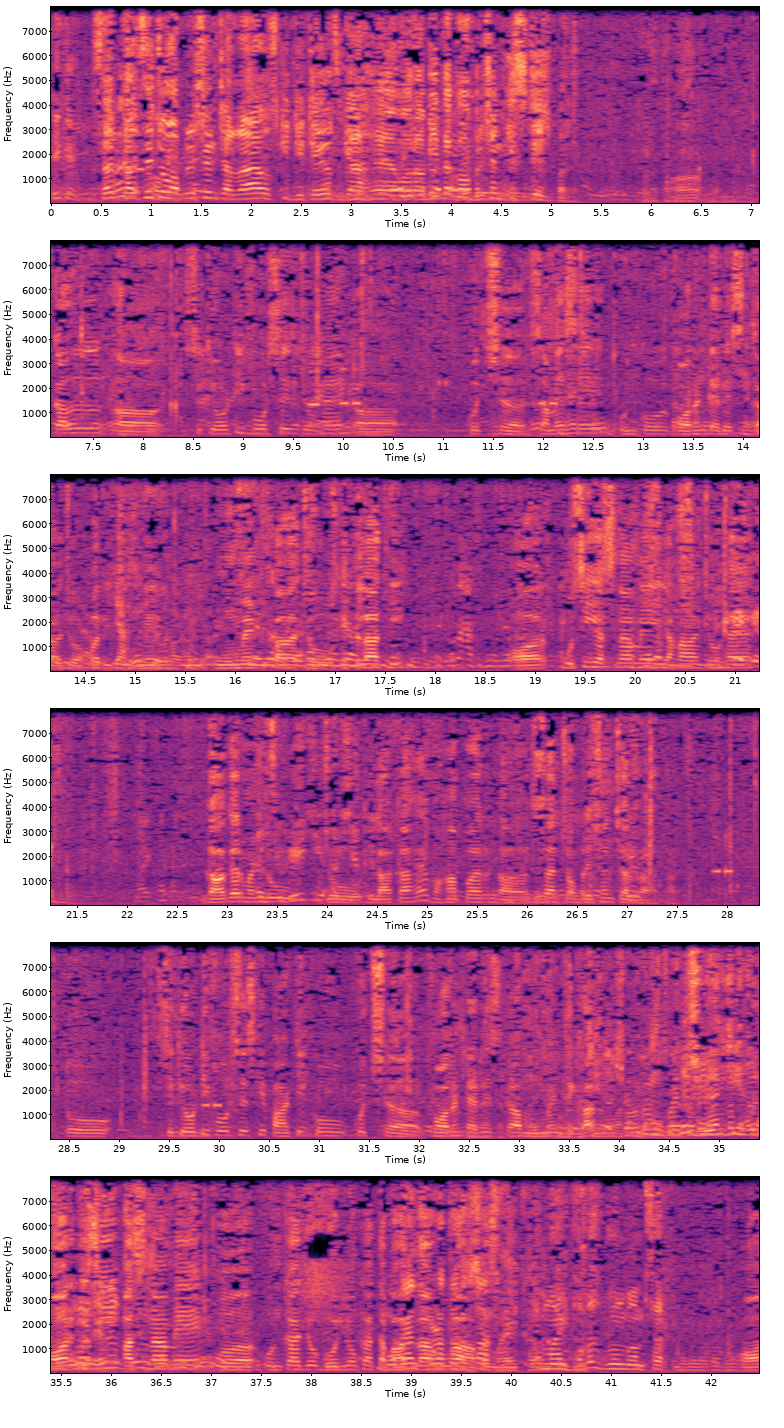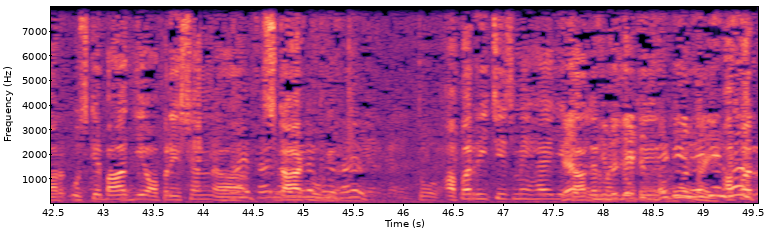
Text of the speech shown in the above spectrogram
ठीक है? सर कल से जो ऑपरेशन चल रहा है उसकी डिटेल्स क्या है और अभी तक ऑपरेशन किस स्टेज पर है? कल सिक्योरिटी फोर्सेस जो है आ, कुछ समय से उनको फॉरेन टेररिस्ट का जो अपर रीजन में मूवमेंट का जो इतला थी और उसी असना में यहाँ जो है गागर मंडू जो इलाका है वहाँ पर आ, सर्च ऑपरेशन चल रहा था। तो सिक्योरिटी फोर्सेस की पार्टी को कुछ फॉरेन टेररिस्ट का मूवमेंट दिखा। और इसी असना में उनका जो गोलियों का तबादला हुआ आपस में और उसके बाद ये ऑपरेशन स्टार्ट हो गया। तो अपर रीचेज में है ये गागर मंडी के अपर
